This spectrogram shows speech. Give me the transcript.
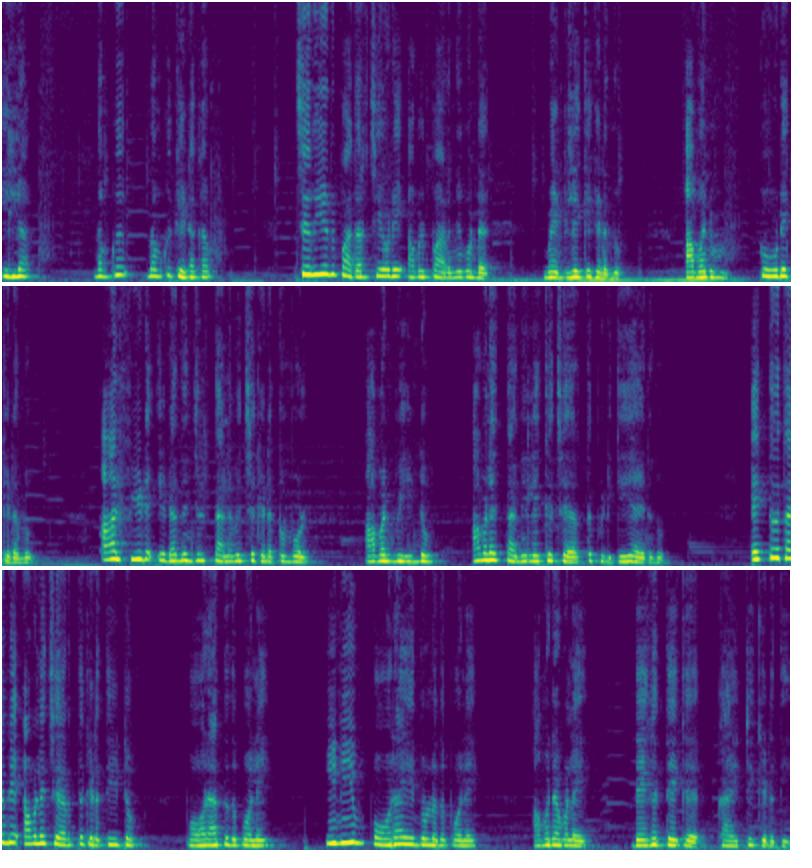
ഇല്ല നമുക്ക് നമുക്ക് കിടക്കാം. ചെറിയൊരു പതർച്ചയോടെ അവൾ പറഞ്ഞുകൊണ്ട് ബെഡിലേക്ക് കിടന്നു. അവനും കൂടെ കിടന്നു. ആൽഫിയുടെ ഇടനെഞ്ചിൽ തലവെച്ച് കിടക്കുമ്പോൾ അവൻ വീണ്ടും അവളെ തന്നിലേക്ക് ചേർത്ത് പിടിക്കുകയായിരുന്നു. എത്ര തന്നെ അവളെ ചേർത്ത് കിടത്തിയിട്ടും പോരാത്തതുപോലെ ഇനിയും പോരാ എന്നുള്ളതുപോലെ അവനവളെ ദേഹത്തേക്ക് കയറ്റി കിടത്തി.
